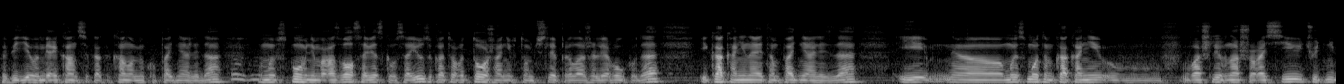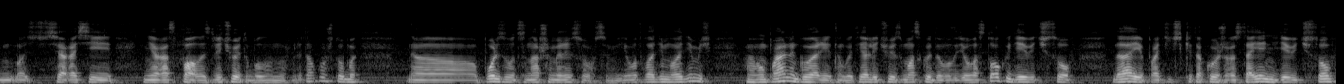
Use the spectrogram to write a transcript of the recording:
победил, американцы как экономику подняли, да. Угу. Мы вспомним развал Советского Союза, который тоже они в том числе приложили руку, да, и как они на этом поднялись, да. И э, мы смотрим, как они вошли в нашу Россию, чуть не вся Россия не распалась. Для чего это было нужно? Для того, чтобы э, пользоваться нашими ресурсами. И вот Владимир Владимирович, он правильно говорит, он говорит, я лечу из Москвы до Владивостока 9 часов, да, и практически такое же расстояние 9 часов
